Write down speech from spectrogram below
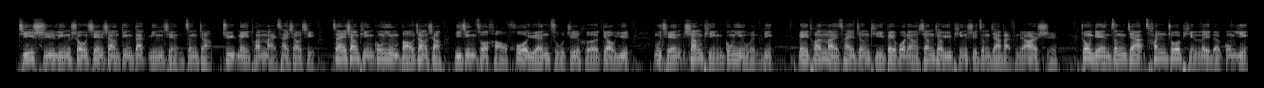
即时零售线上订单明显增长。据美团买菜消息，在商品供应保障上已经做好货源组织和调运，目前商品供应稳定。美团买菜整体备货量相较于平时增加百分之二十，重点增加餐桌品类的供应，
